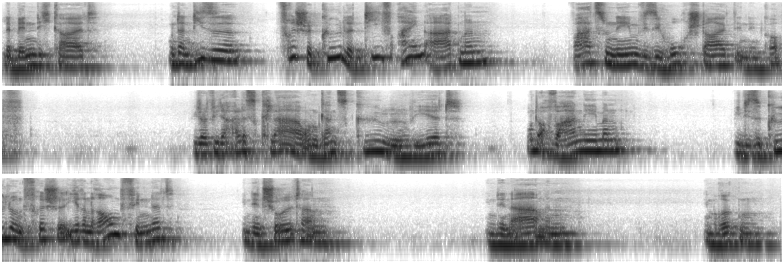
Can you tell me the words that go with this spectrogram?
Lebendigkeit. Und dann diese frische Kühle tief einatmen, wahrzunehmen, wie sie hochsteigt in den Kopf. Wie dort wieder alles klar und ganz kühl wird. Und auch wahrnehmen, wie diese Kühle und Frische ihren Raum findet in den Schultern, in den Armen, im Rücken,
